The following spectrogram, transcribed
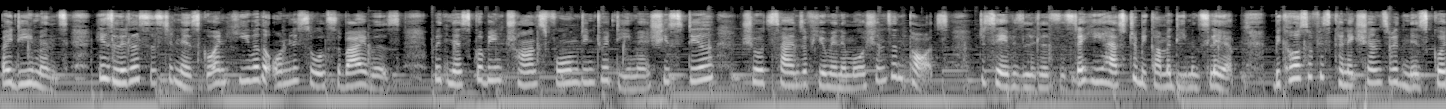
by demons. His little sister Nezuko and he were the only sole survivors. With Nezuko being transformed into a demon, she still showed signs of human emotions and thoughts. To save his little sister, he has to be become a demon slayer. Because of his connections with Nezuko,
